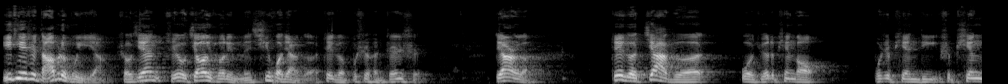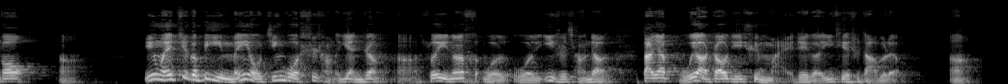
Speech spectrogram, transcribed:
ETHW 不一样，首先只有交易所里面的期货价格，这个不是很真实。第二个，这个价格我觉得偏高，不是偏低，是偏高啊。因为这个币没有经过市场的验证啊，所以呢，我我一直强调大家不要着急去买这个 ETHW 啊。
